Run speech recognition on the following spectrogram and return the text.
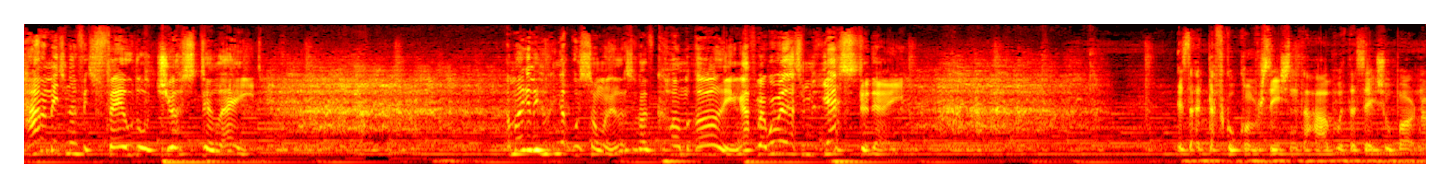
How am I meant to know if it's failed or just delayed? Am I going to be hooking up with someone that looks like I've come early and I have to go, wait, wait, that's from yesterday? Is that a difficult conversation to have with a sexual partner?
